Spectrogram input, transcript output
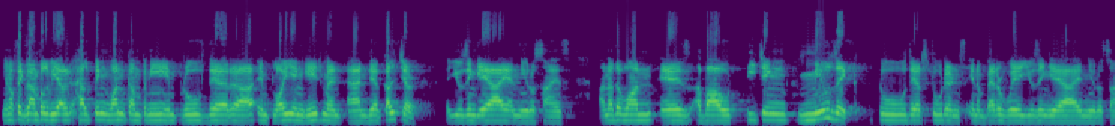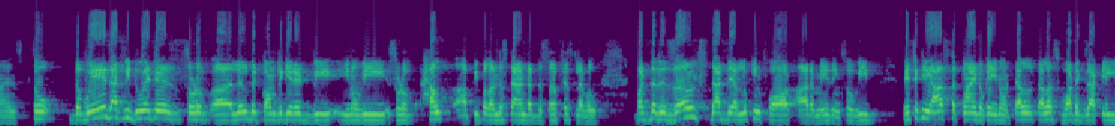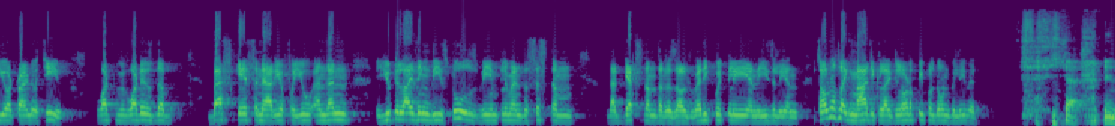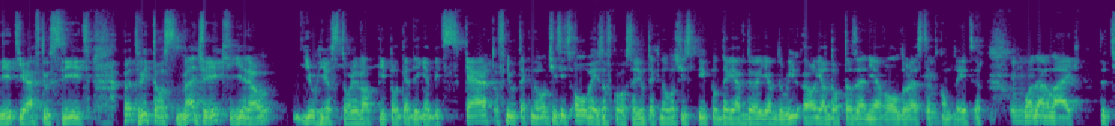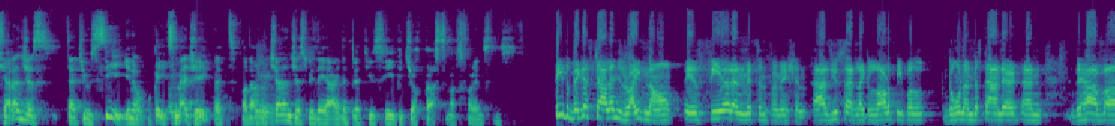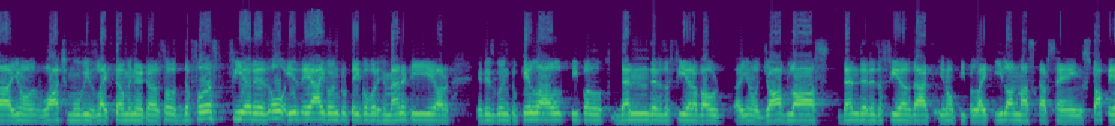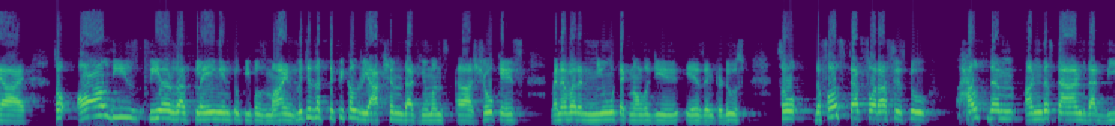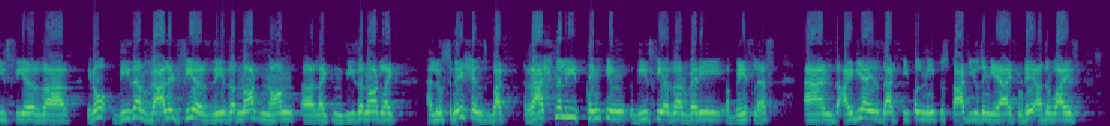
you know for example we are helping one company improve their uh, employee engagement and their culture using ai and neuroscience. Another one is about teaching music to their students in a better way using ai and neuroscience. So the way that we do it is sort of uh, a little bit complicated. We you know we sort of help uh, people understand at the surface level but the results that they are looking for are amazing. So we basically ask the client, okay, you know, tell tell us what exactly you are trying to achieve. What what is the best case scenario for you? And then utilizing these tools, we implement the system that gets them the result very quickly and easily. And it's almost like magic. Like a lot of people don't believe it. yeah, indeed, you have to see it. But with those magic, you know, you hear stories about people getting a bit scared of new technologies. It's always, of course, new technologies. People they have the you have the real early adopters, and you have all the rest mm. that come later. Mm-hmm. What are like the challenges that you see? You know, okay, it's mm. magic, but what are mm. the challenges with AI that, that you see with your customers, for instance? See, the biggest challenge right now is fear and misinformation. As you said, like a lot of people don't understand it and they have, uh, you know, watch movies like Terminator. So the first fear is, oh, is AI going to take over humanity or it is going to kill all people? Then there is a fear about, uh, you know, job loss. Then there is a fear that, you know, people like Elon Musk are saying, stop AI. So all these fears are playing into people's minds, which is a typical reaction that humans uh, showcase whenever a new technology is introduced. So the first step for us is to help them understand that these fears are, you know, these are valid fears. These are not non, uh, like, these are not like hallucinations, but rationally thinking these fears are very uh, baseless. And the idea is that people need to start using AI today. Otherwise,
